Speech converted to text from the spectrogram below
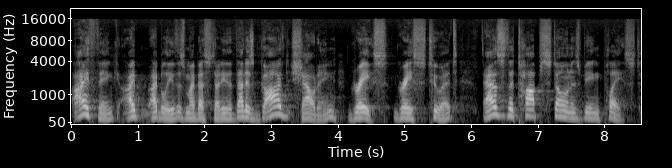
I think, I, I believe, this is my best study, that that is God shouting grace, grace to it, as the top stone is being placed.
